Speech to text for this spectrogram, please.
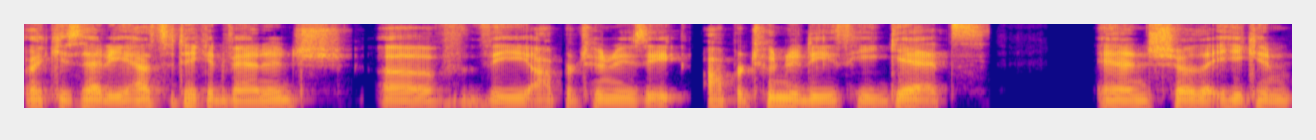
like you said, he has to take advantage of the opportunities he, opportunities he gets and show that he can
